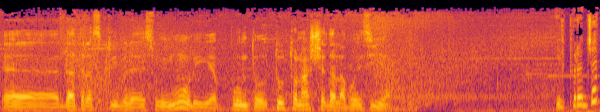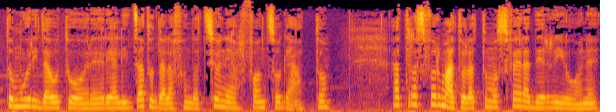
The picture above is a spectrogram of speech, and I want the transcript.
eh, da trascrivere sui muri, che appunto tutto nasce dalla poesia. Il progetto Muri d'autore, realizzato dalla Fondazione Alfonso Gatto, ha trasformato l'atmosfera del rione,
